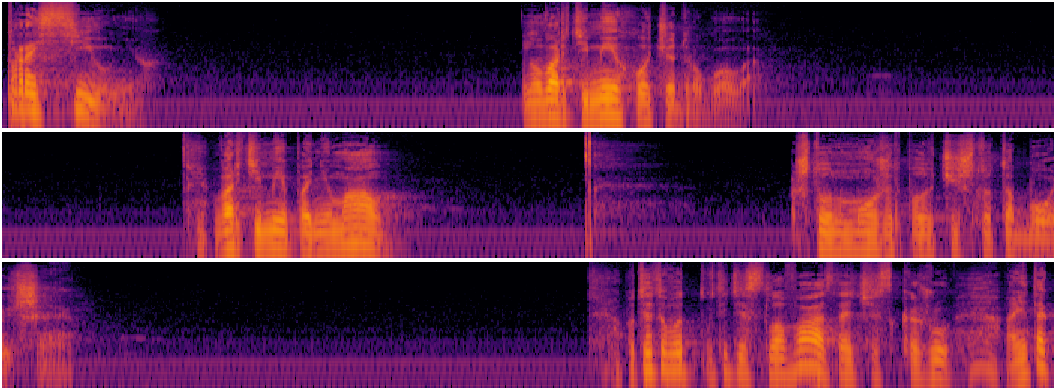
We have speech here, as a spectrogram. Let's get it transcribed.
Проси у них. Но Вартимей хочет другого. Вартимей понимал, что он может получить что-то большее. Вот это вот, вот эти слова, значит, скажу, они так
